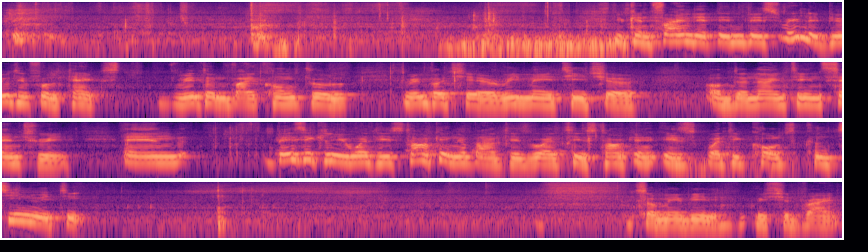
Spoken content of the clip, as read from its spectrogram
you can find it in this really beautiful text written by Kongtrul Rinpoche, Rimé teacher of the 19th century. And basically what he's talking about is what he's talking is what he calls continuity. So maybe we should write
